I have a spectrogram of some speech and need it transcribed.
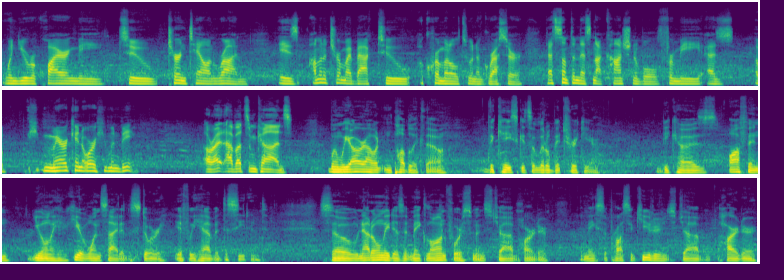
when you're requiring me to turn tail and run is I'm going to turn my back to a criminal, to an aggressor. That's something that's not conscionable for me as an American or a human being. All right, how about some cons? When we are out in public, though, the case gets a little bit trickier because often you only hear one side of the story if we have a decedent. So not only does it make law enforcement's job harder, it makes the prosecutor's job harder.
